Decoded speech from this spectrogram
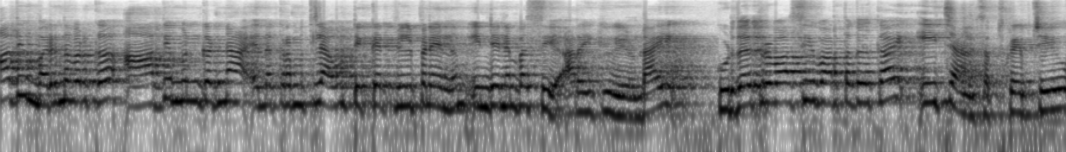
ആദ്യം വരുന്നവർക്ക് ആദ്യ മുൻഗണന എന്ന ക്രമത്തിലാവും ടിക്കറ്റ് വിൽപ്പനയെന്നും ഇന്ത്യൻ എംബസി അറിയിക്കുകയുണ്ടായി. കൂടുതൽ പ്രവാസി വാർത്തകൾക്കായി ഈ ചാനൽ സബ്സ്ക്രൈബ് ചെയ്യൂ.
